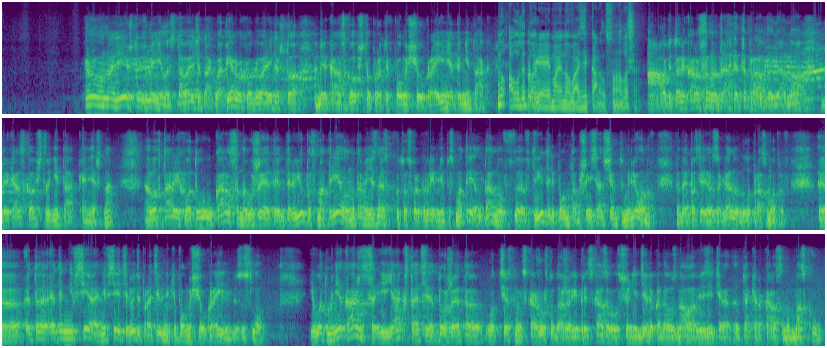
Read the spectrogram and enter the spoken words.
Ну, надеюсь, что изменилось. Давайте так. Во-первых, вы говорите, что американское общество против помощи Украине. Это не так. Ну, аудитория, я маю на увазі Карлсона лише. А, аудитория Карлсона, да, это правда, да. Но американское общество не так, конечно. Во-вторых, вот у Карлсона уже это интервью посмотрел, ну, там, я не знаю, сколько, сколько времени посмотрел, да, но в, в Твиттере, по-моему, там 60 с чем-то миллионов, когда я последний раз заглядывал, было просмотров. Э, это, это не все, не все эти люди противники помощи Украине, безусловно. И вот мне кажется, и я, кстати, тоже это, вот честно скажу, что даже и предсказывал всю неделю, когда узнал о визите Такера Карлсона в Москву.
